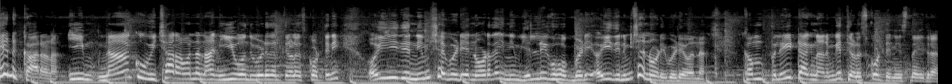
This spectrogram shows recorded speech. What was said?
ಏನು ಕಾರಣ? ಈ ನಾಲ್ಕು ವಿಚಾರವನ್ನು ನಾನು ಈ ಒಂದು ವಿಡಿಯೋದಲ್ಲಿ ತಿಳಿಸ್ಕೊಡ್ತೀನಿ. ಐದು ನಿಮಿಷ ವಿಡಿಯೋ ನೋಡಿದ್ರೆ ನೀವು ಎಲ್ಲಿಗೂ ಹೋಗಬೇಡಿ. ಐದು ನಿಮಿಷ ನೋಡಿ ವಿಡಿಯೋವನ್ನು. ಕಂಪ್ಲೀಟಾಗಿ ನಾನು ನಿಮಗೆ ತಿಳಿಸ್ಕೊಡ್ತೀನಿ ಸ್ನೇಹಿತರೆ.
